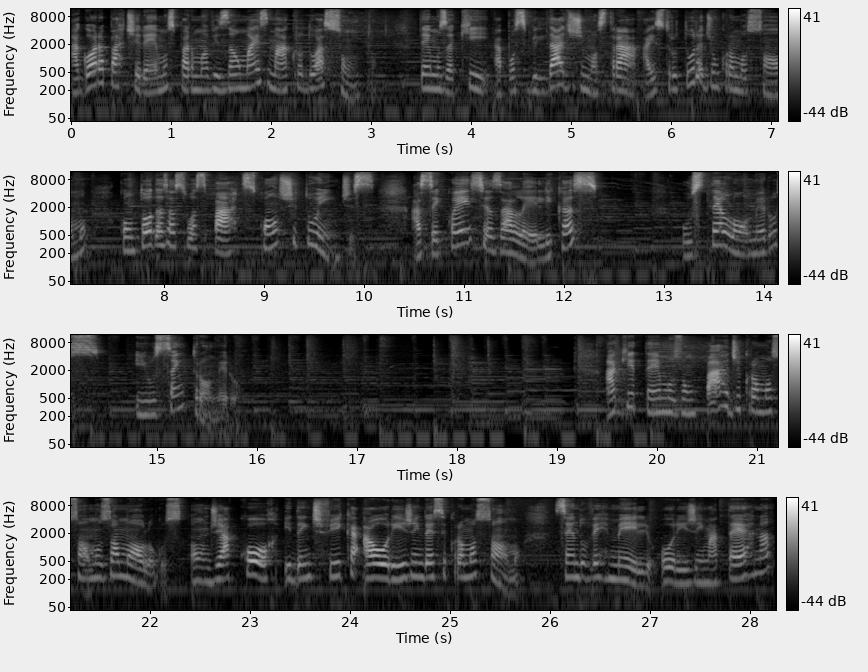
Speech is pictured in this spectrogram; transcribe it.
Agora partiremos para uma visão mais macro do assunto temos aqui a possibilidade de mostrar a estrutura de um cromossomo com todas as suas partes constituintes, as sequências alélicas, os telômeros e o centrômero. Aqui temos um par de cromossomos homólogos, onde a cor identifica a origem desse cromossomo, sendo vermelho origem materna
